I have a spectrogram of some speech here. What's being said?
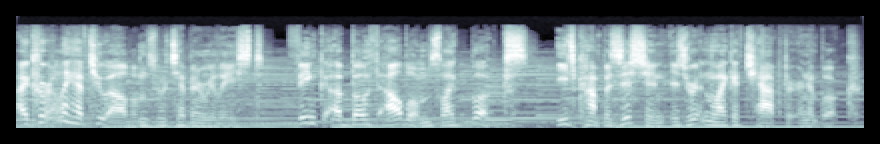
I currently have two albums which have been released. Think of both albums like books. Each composition is written like a chapter in a book.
